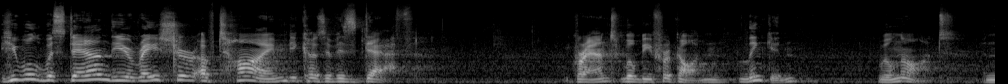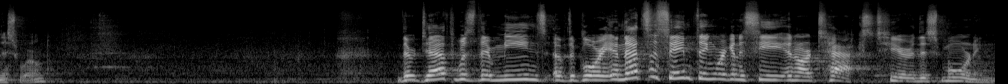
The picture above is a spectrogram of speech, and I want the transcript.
He will withstand the erasure of time because of his death. Grant will be forgotten. Lincoln will not in this world. Their death was their means of the glory. And that's the same thing we're going to see in our text here this morning.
